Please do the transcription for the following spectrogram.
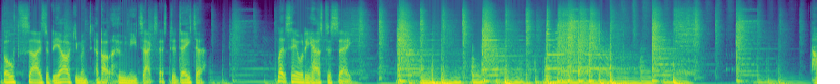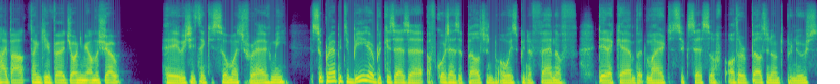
both sides of the argument about who needs access to data. Let's hear what he has to say. Hi, Bart. Thank you for joining me on the show. Hey, Richie, thank you so much for having me. Super happy to be here because, as a, of course, as a Belgian, always been a fan of DataCamp, admired the success of other Belgian entrepreneurs.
